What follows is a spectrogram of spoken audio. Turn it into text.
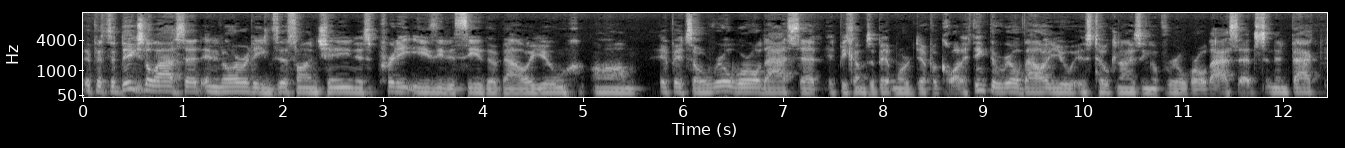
if it's a digital asset and it already exists on chain, it's pretty easy to see the value. Um, if it's a real world asset, it becomes a bit more difficult. I think the real value is tokenizing of real world assets. And in fact,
